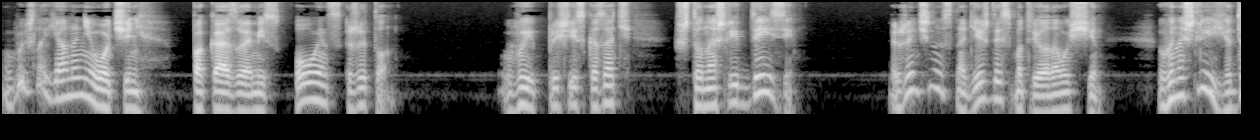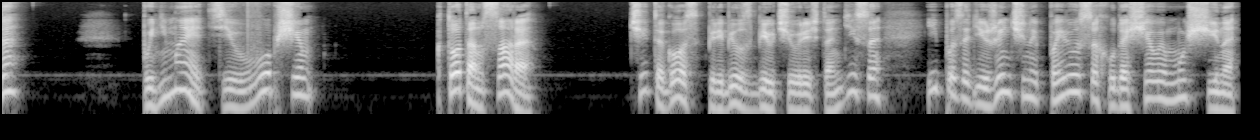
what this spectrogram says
Вышло явно не очень, показывая мисс Оуэнс жетон. «Вы пришли сказать, что нашли Дейзи?» Женщина с надеждой смотрела на мужчин. «Вы нашли ее, да?» «Понимаете, в общем...» «Кто там Сара?» Чей-то голос перебил сбивчивую речь Тандиса, и позади женщины появился худощавый мужчина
